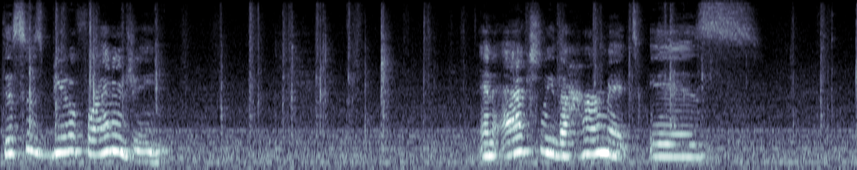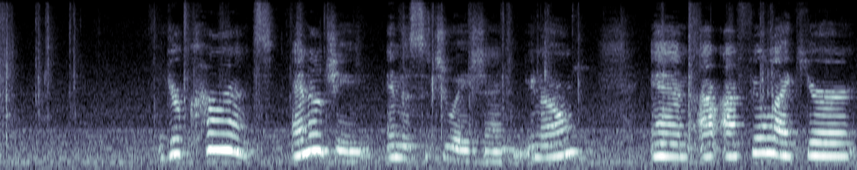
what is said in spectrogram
This is beautiful energy. And actually the hermit is your current energy in this situation, you know? And I, I feel like you're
